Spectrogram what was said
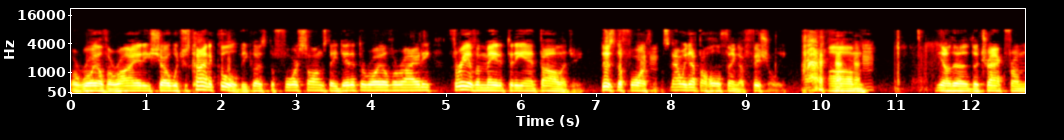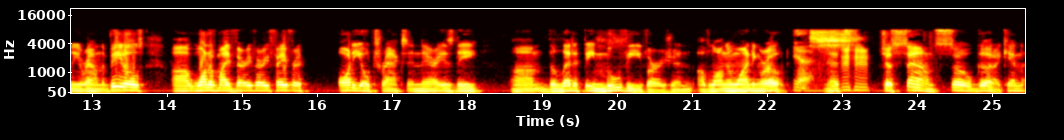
a Royal Variety show, which was kind of cool because the four songs they did at the Royal Variety, three of them made it to the anthology. This is the 4th one. So now we got the whole thing officially. Um, you know, the the track from the Around the Beatles. Uh, one of my very very favorite audio tracks in there is the um, the Let It Be movie version of Long and Winding Road. Yes. That's Mhm. just sounds so good. I can,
